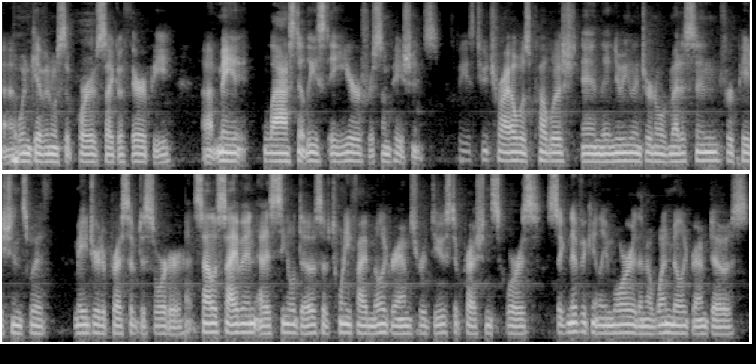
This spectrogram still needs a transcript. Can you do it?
uh, when given with supportive psychotherapy, uh, may last at least a year for some patients. Phase 2 trial was published in the New England Journal of Medicine for patients with major depressive disorder. Psilocybin at a single dose of 25 milligrams reduced depression scores significantly more than a 1 milligram dose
